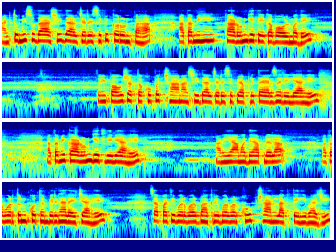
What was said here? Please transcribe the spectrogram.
आणि तुम्हीसुद्धा अशी दालच्या रेसिपी करून पहा. आता मी ही काढून घेते एका बाऊलमध्ये तुम्ही पाहू शकता खूपच छान अशी दालच्या रेसिपी आपली तयार झालेली आहे. आता मी काढून घेतलेली आहे. आणि यामध्ये आपल्याला आता वरतून कोथिंबीर घालायची आहे. चपातीबरोबर भाकरीबरोबर खूप छान लागते ही भाजी.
